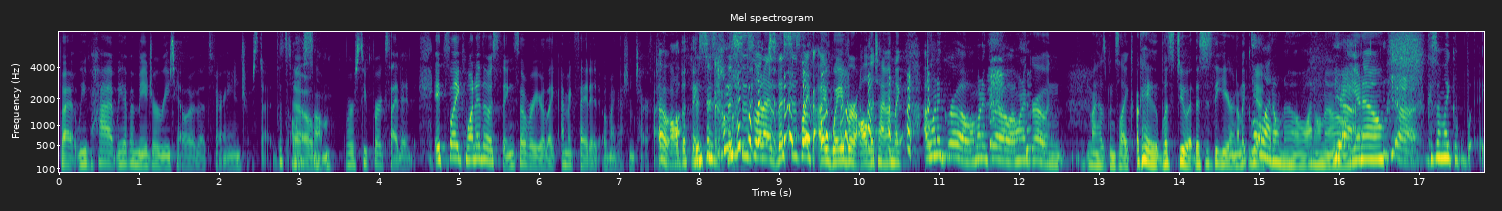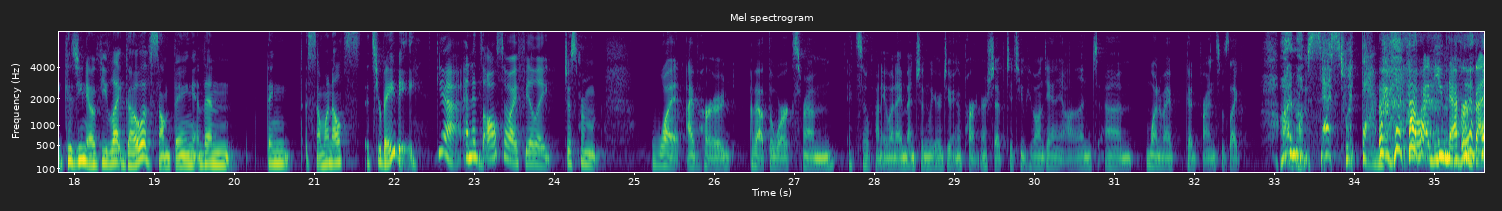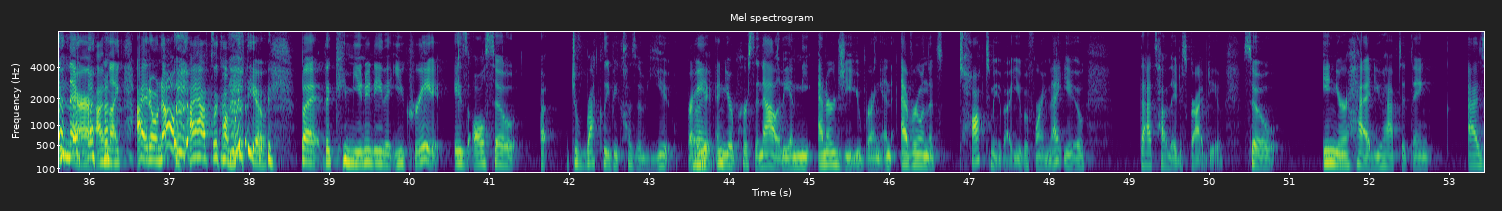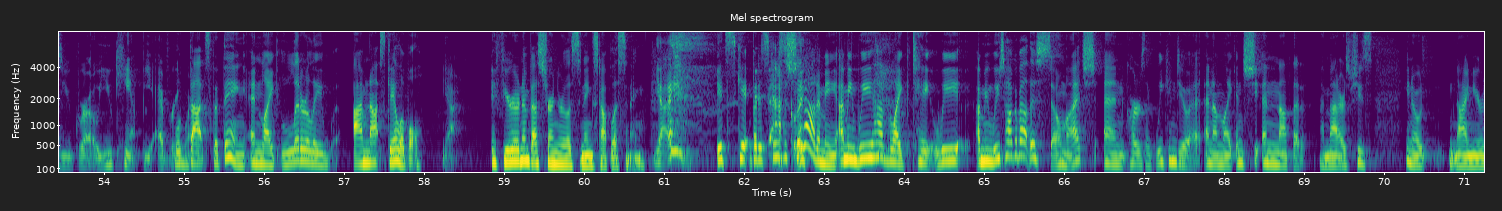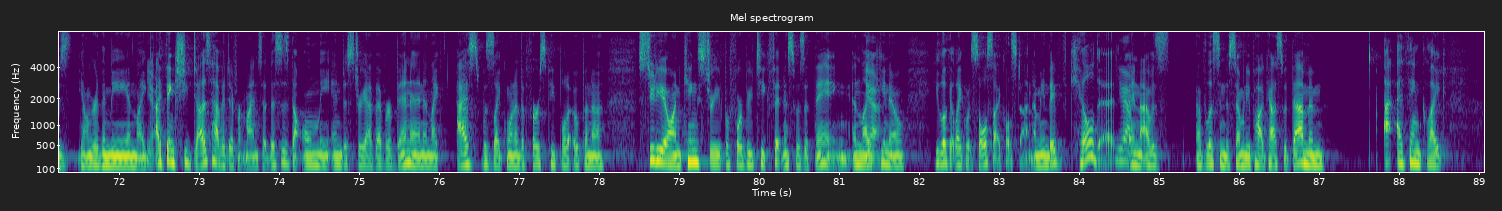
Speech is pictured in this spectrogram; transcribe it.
But we've had we have a major retailer that's very interested. That's so awesome. We're super excited. It's like one of those things though where you're like, I'm excited. Oh my gosh, I'm terrified. Oh, all the things This is this is what I. This is like I waver all the time. I'm like, I want to grow. I want to grow. I want to grow. And my husband's like, okay, let's do it. This is the year. And I'm like, oh, Yeah. I don't know. I don't know. Yeah. You know? Yeah. Because I'm like, because you know, if you let go of something, and then then someone else, it's your baby. Yeah, and it's also I feel like just from what I've heard about the works from it's so funny when I mentioned we were doing a partnership to two people on Daniel Island. Um, one of my good friends was like, "I'm obsessed with them. How have you never been there?" I'm like, "I don't know. I have to come with you." But the community that you create is also. Uh, directly because of you, right? Right. And your personality and the energy you bring, and everyone that's talked to me about you before I met you, that's how they described you. So in your head, you have to think as you grow, you can't be everywhere. Well, that's the thing. And like literally, I'm not scalable. yeah. If you're an investor and you're listening, stop listening. Yeah. It's sca- but it scares the shit out of me. I mean, we have like ta- we. I mean, we talk about this so much, and Carter's like, we can do it, and I'm like, and she, and not that it matters. She's, you know, nine years younger than me, and like, Yeah. I think she does have a different mindset. This is the only industry I've ever been in, and like, I was like one of the first people to open a studio on King Street before boutique fitness was a thing, and like, Yeah. you know, you look at like what Soul Cycle's done. I mean, they've killed it, Yeah. and I was, I've listened to so many podcasts with them, and I, I think like.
